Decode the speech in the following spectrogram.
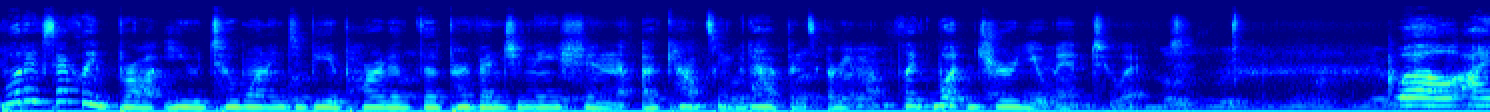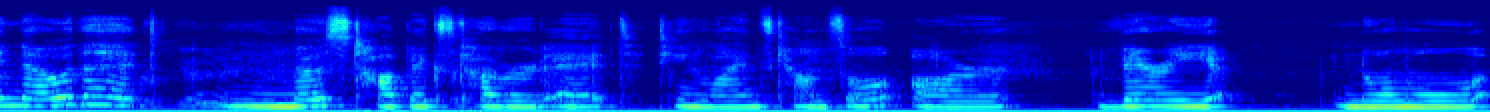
what exactly brought you to wanting to be a part of the Prevention Nation uh, counseling that happens every month? Like, what drew you into it? Well, I know that most topics covered at Teen Alliance Council are very normal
